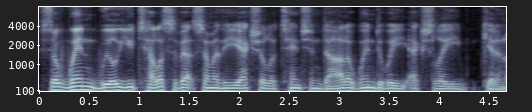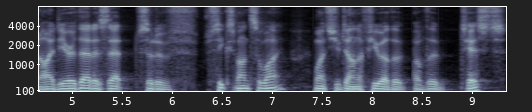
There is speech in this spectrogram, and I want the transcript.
So when will you tell us about some of the actual attention data? When do we actually get an idea of that? Is that sort of six months away once you've done a few other of the tests?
